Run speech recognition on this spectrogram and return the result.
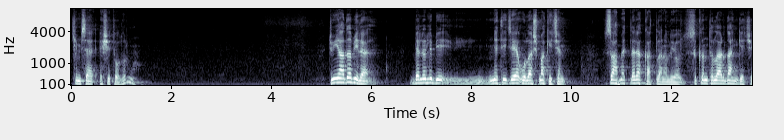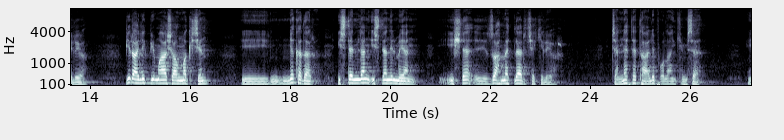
kimse eşit olur mu? Dünyada bile belirli bir neticeye ulaşmak için zahmetlere katlanılıyor, sıkıntılardan geçiliyor. Bir aylık bir maaş almak için e, ne kadar istenilen istenilmeyen işte e, zahmetler çekiliyor. Cennete talip olan kimse e,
